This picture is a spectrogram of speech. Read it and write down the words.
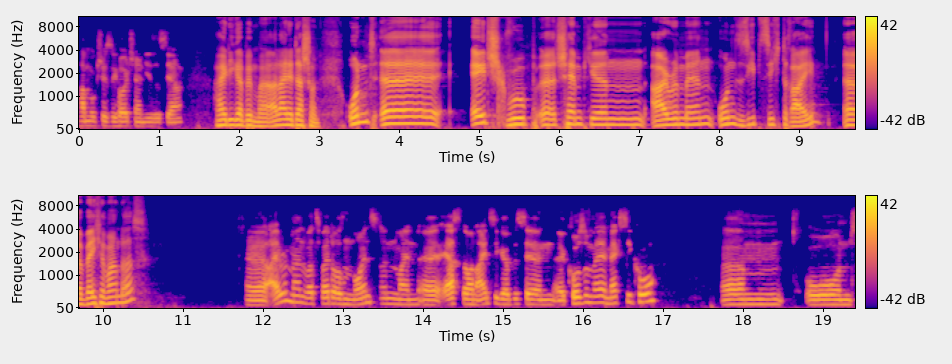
Hamburg, Schleswig-Holstein dieses Jahr. Heiliger Bimmer, alleine das schon. Und äh, Age Group äh, Champion Ironman und 73. Äh, welche waren das? Äh, Ironman war 2019 mein äh, erster und einziger bisher in äh, Cozumel, Mexiko. Ähm, und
